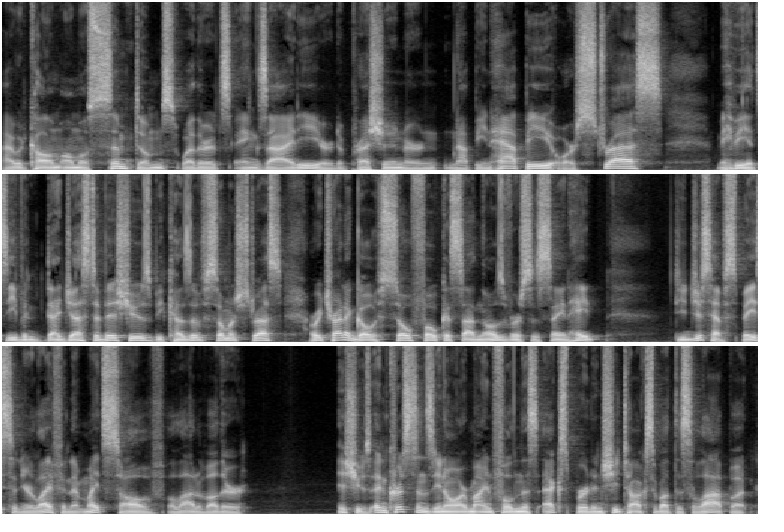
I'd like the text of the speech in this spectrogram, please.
I would call them almost symptoms, whether it's anxiety or depression or not being happy or stress. Maybe it's even digestive issues because of so much stress. Are we trying to go so focused on those versus saying, hey, do you just have space in your life and that might solve a lot of other issues? And Kristen's, you know, our mindfulness expert, and she talks about this a lot, but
